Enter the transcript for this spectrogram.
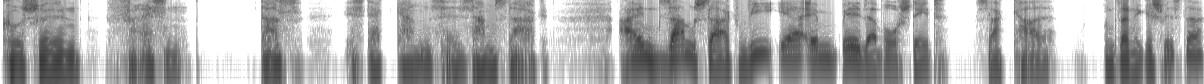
kuscheln, fressen. Das ist der ganze Samstag. Ein Samstag, wie er im Bilderbuch steht, sagt Karl. Und seine Geschwister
